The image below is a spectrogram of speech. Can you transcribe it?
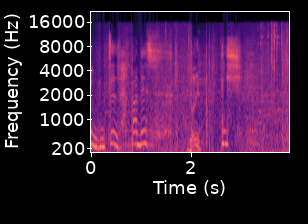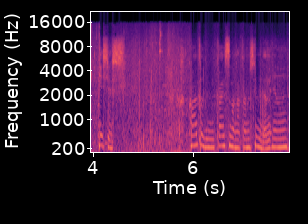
い3つパーです。はいよし。よしよし。後で見返すのが楽しみだね。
